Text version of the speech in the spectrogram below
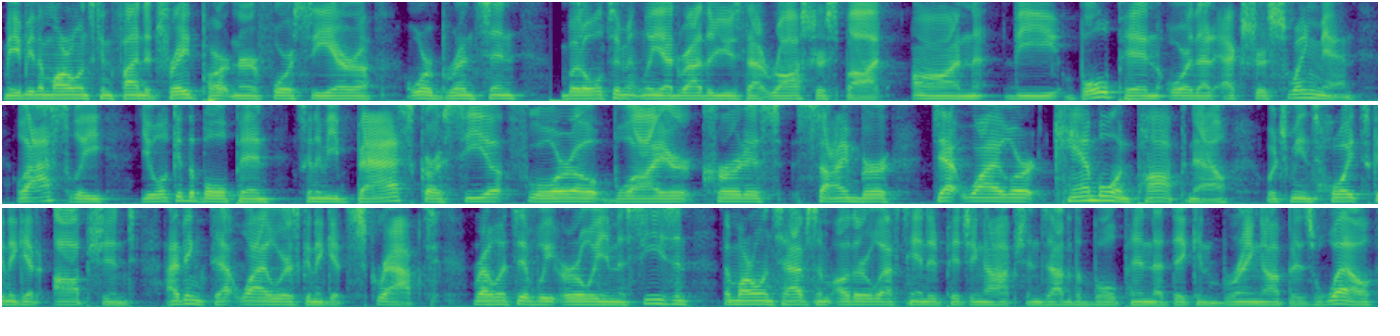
Maybe the Marlins can find a trade partner for Sierra or Brinson, but ultimately I'd rather use that roster spot on the bullpen or that extra swingman. Lastly, you look at the bullpen, it's going to be Bass, Garcia, Floro, Bleier, Curtis, Cimber, Detwiler, Campbell, and Pop now, which means Hoyt's going to get optioned. I think Detwiler is going to get scrapped relatively early in the season. The Marlins have some other left handed pitching options out of the bullpen that they can bring up as well.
